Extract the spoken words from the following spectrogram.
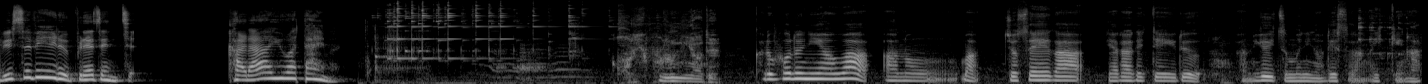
ビスビール presents。Color Your Time。カリフォルニアで。カリフォルニアはあの、まあ、女性がやられているあの唯一無二のレストランが一軒あっ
